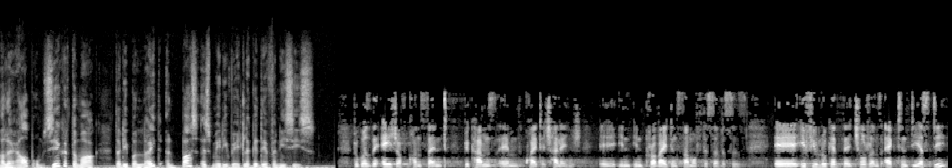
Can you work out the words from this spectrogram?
hulle help om seker te maak dat die beleid in pas is met die wetlike definisies because the age of consent becomes um, quite a challenge uh, in, in providing some of the services. Uh, if you look at the Children's Act in DSD,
